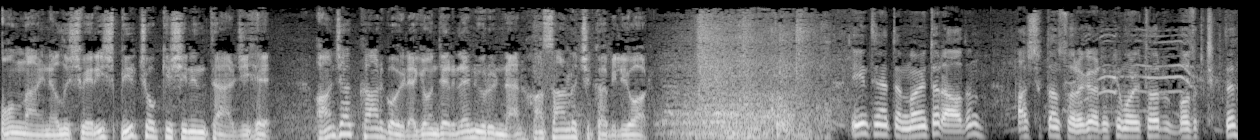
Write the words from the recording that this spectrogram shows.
Online alışveriş birçok kişinin tercihi. Ancak kargo ile gönderilen ürünler hasarlı çıkabiliyor. İnternetten monitör aldım. Açtıktan sonra gördüm ki monitör bozuk çıktı.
